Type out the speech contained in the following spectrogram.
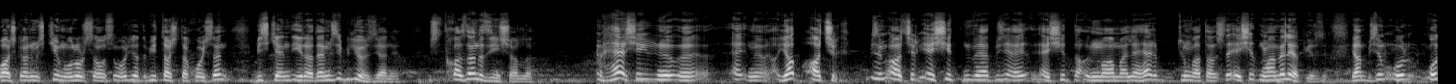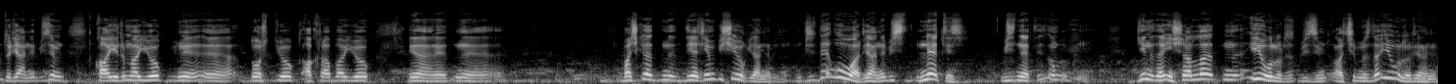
başkanımız kim olursa olsun oraya da bir taş da koysan biz kendi irademizi biliyoruz yani. Biz kazanırız inşallah. Her şey e, e, e, yap açık. Bizim açık, eşit ve bize eşit muamele her tüm vatandaşlara eşit muamele yapıyoruz. Yani bizim o, odur yani bizim kayırma yok, dost yok, akraba yok. Yani başka diyeceğim bir şey yok yani. Bizde o var yani biz netiz. Biz netiz ama yine de inşallah iyi olur bizim açımızda iyi olur yani.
